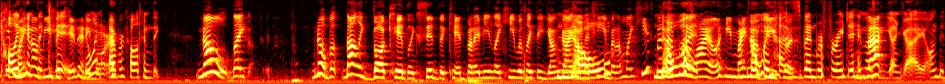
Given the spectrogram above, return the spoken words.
think he calling him the be kid. the kid no one ever called him the. No, like, no, but not like the kid, like Sid the kid. But I mean, like he was like the young guy on the team. But I'm like, he's been No there for a while. He might no not one be. No one has such- been referring to him Back- as the young guy on the.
